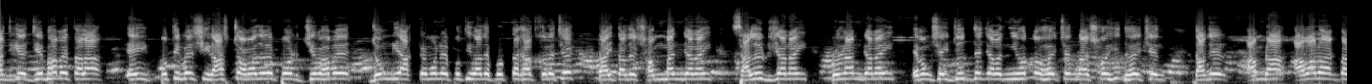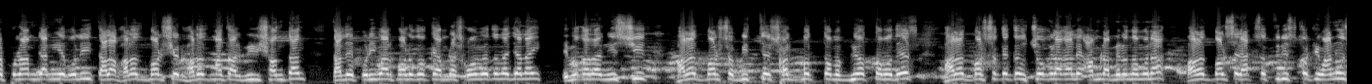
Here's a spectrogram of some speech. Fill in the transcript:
আজকে যেভাবে তারা এই প্রতিবেশী রাষ্ট্র আমাদের উপর যেভাবে জঙ্গি আক্রমণের প্রতিবাদে প্রত্যাঘাত করেছে, তাই তাদের সম্মান জানাই স্যালুট জানাই, প্রণাম জানাই এবং সেই যুদ্ধে যারা নিহত হয়েছেন না শহীদ হয়েছেন, তাদের আমরা আবারও একবার প্রণাম জানিয়ে বলি, তারা ভারতবর্ষের ভারত মাতার বীর সন্তান, তাদের পরিবার বর্গকে আমরা সমবেদনা জানাই। এবং তারা নিশ্চিত ভারতবর্ষ বিশ্বের সর্বোত্তম বৃহত্তম দেশ। ভারতবর্ষকে কেউ চোখ লাগালে আমরা মেনে নেব না। ভারতবর্ষের একশো কোটি মানুষ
